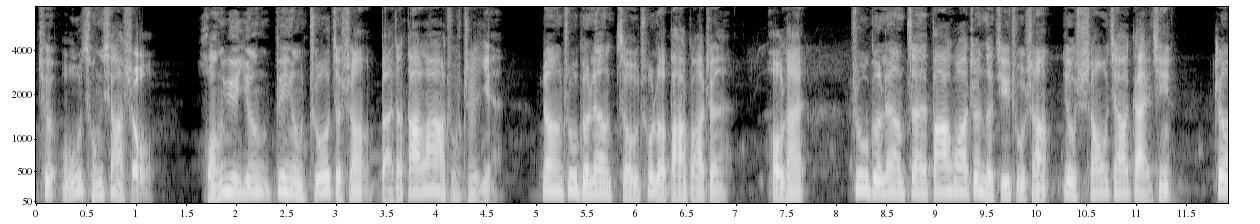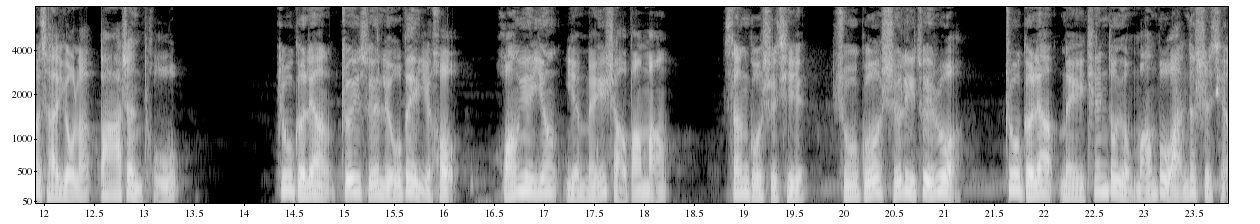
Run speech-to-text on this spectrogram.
却无从下手。黄月英便用桌子上摆的大蜡烛指引。让诸葛亮走出了八卦阵。后来，诸葛亮在八卦阵的基础上又稍加改进，这才有了八阵图。诸葛亮追随刘备以后，黄月英也没少帮忙。三国时期，蜀国实力最弱，诸葛亮每天都有忙不完的事情。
